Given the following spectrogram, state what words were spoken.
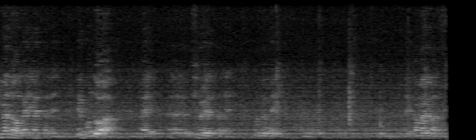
今の分かりましたね。で、今度は、はい、後ろやったね。今度は、はい、構えます。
